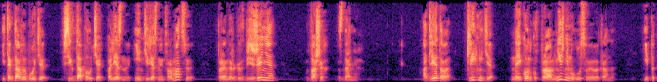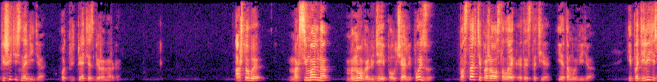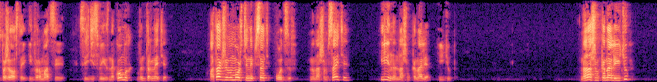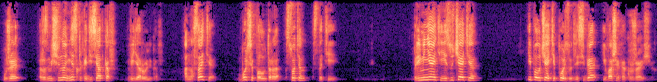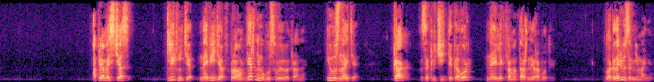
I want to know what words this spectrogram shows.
и тогда вы будете всегда получать полезную и интересную информацию про энергосбережение в ваших зданиях. А для этого кликните на иконку в правом нижнем углу своего экрана и подпишитесь на видео от предприятия Сберэнерго. А чтобы максимально много людей получали пользу, поставьте, пожалуйста, лайк этой статье и этому видео. И поделитесь, пожалуйста, информацией среди своих знакомых в интернете а также вы можете написать отзыв на нашем сайте или на нашем канале YouTube. На нашем канале YouTube уже размещено несколько десятков видеороликов, а на сайте больше полутора сотен статей. Применяйте, изучайте и получайте пользу для себя и ваших окружающих. А прямо сейчас кликните на видео в правом верхнем углу своего экрана и узнайте, как заключить договор на электромонтажные работы? Благодарю за внимание.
